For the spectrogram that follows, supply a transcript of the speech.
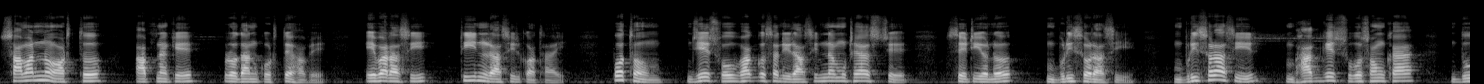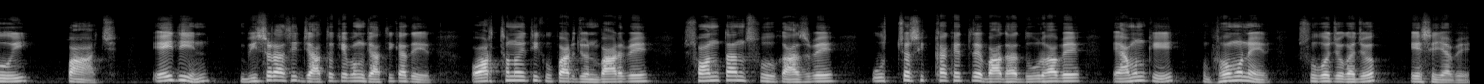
সামান্য অর্থ আপনাকে প্রদান করতে হবে। এবার আসি তিন রাশির কথায়। প্রথম, যে সৌভাগ্যশালী রাশির নাম উঠে আসছে, সেটি হলো বৃষ রাশি বৃষ রাশির ভাগ্যের শুভ সংখ্যা দুই, পাঁচ। এই দিন বিশ্বরাশির জাতক এবং জাতিকাদের অর্থনৈতিক উপার্জন বাড়বে, সন্তান সুখ আসবে উচ্চশিক্ষা ক্ষেত্রে বাধা দূর হবে, এমনকি ভ্রমণের শুভ যোগাযোগ এসে যাবে।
